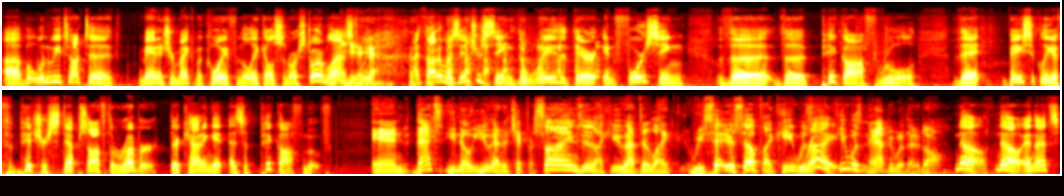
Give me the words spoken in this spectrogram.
Uh, but when we talked to manager Mike McCoy from the Lake Elsinore Storm last Yeah. week, I thought it was interesting the way that they're enforcing the the pickoff rule. That basically, if a pitcher steps off the rubber, they're counting it as a pickoff move. And that's you know you got to check for signs. you Like you have to like reset yourself. Like he was Right. he wasn't happy with it at all. No, no, and that's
